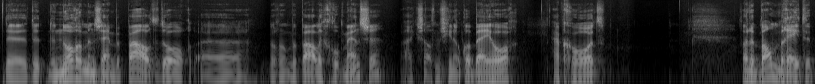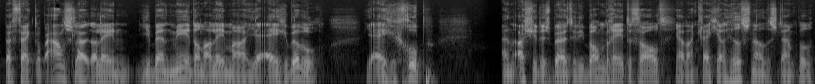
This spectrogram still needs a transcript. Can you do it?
de, de, de normen zijn bepaald door, door een bepaalde groep mensen, waar ik zelf misschien ook wel bij hoor, heb gehoord waar de bandbreedte perfect op aansluit. Alleen je bent meer dan alleen maar je eigen bubbel, je eigen groep. En als je dus buiten die bandbreedte valt, ja, dan krijg je al heel snel de stempel.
